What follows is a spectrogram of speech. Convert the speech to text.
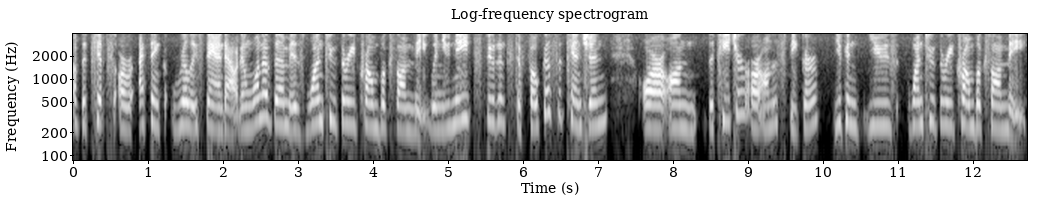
of the tips are, I think, really stand out. And one of them is one, two, three Chromebooks on me. When you need students to focus attention or on the teacher or on the speaker, you can use one, two, three Chromebooks on me.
